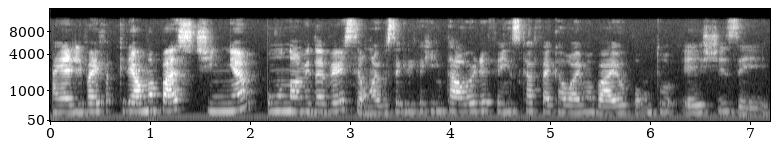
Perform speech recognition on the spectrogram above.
Aí ele vai criar uma pastinha com o nome da versão. Aí você clica aqui em Tower Defense Café Kawaii Mobile.exe.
